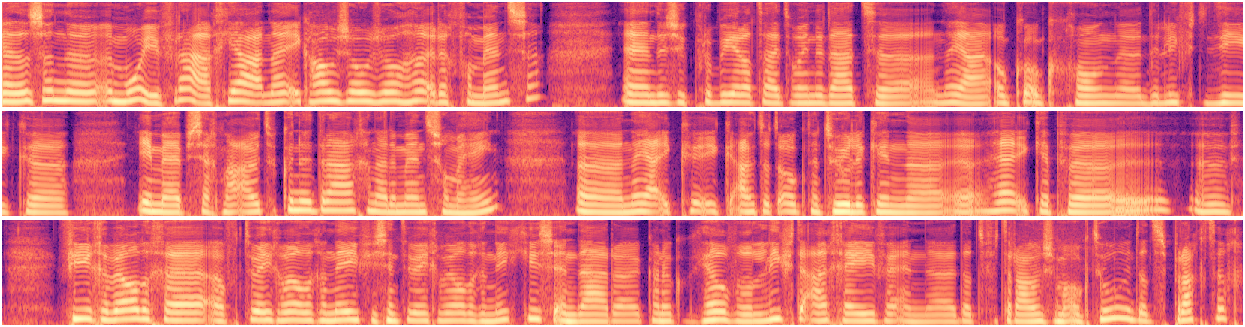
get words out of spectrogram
Ja dat is een, eh, een mooie vraag. Ja, nou, ik hou sowieso heel erg van mensen. En dus ik probeer altijd wel inderdaad, eh, nou ja, ook, ook gewoon eh, de liefde die ik in me heb, zeg maar, uit te kunnen dragen naar de mensen om me heen. Nou ja, ik, ik uit dat ook natuurlijk in. hè, ik heb vier geweldige, of twee geweldige neefjes en twee geweldige nichtjes. En daar kan ik ook heel veel liefde aan geven. En dat vertrouwen ze me ook toe. Dat is prachtig.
